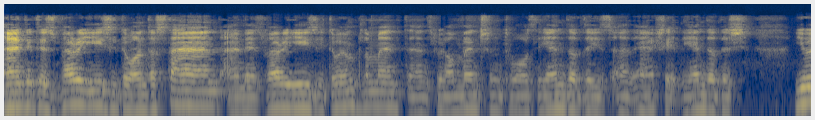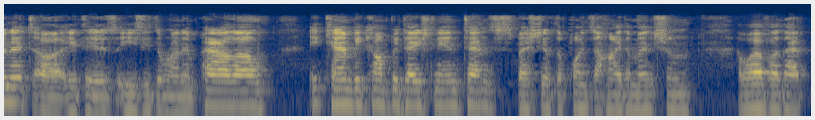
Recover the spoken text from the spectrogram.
And it is very easy to understand and it's very easy to implement. As we'll mention towards the end of these, uh, actually at the end of this unit, uh, it is easy to run in parallel. It can be computationally intense, especially if the points are high dimension. However, that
